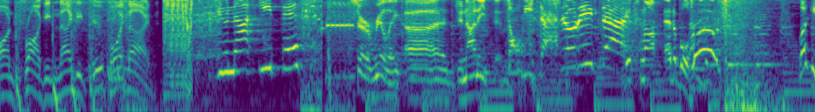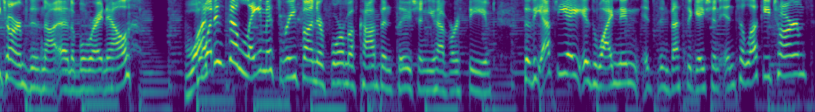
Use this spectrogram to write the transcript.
on Froggy 92.9. Do not eat this. Sir, really, uh, do not eat this. Don't eat that. Don't eat that. It's not edible. Lucky Charms is not edible right now. What? What is the lamest refund or form of compensation you have received? So the FDA is widening its investigation into Lucky Charms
